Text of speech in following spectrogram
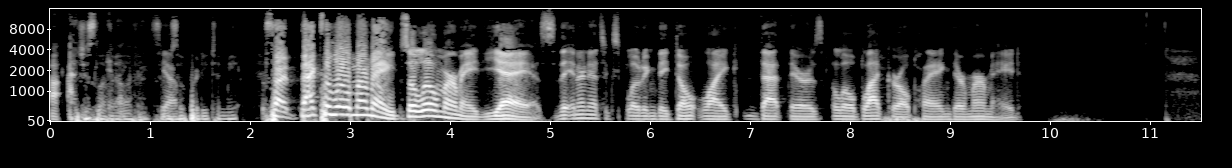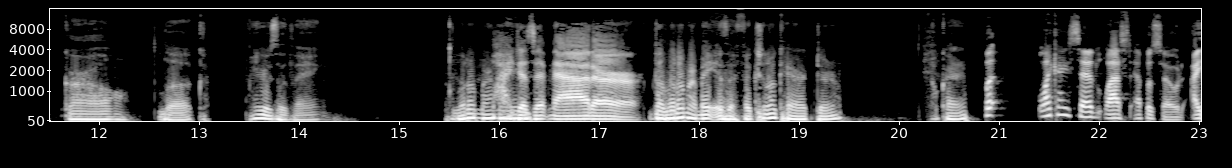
I, I just love elephants. They're Yeah. so pretty to me. Sorry, back to Little Mermaid. So Little Mermaid, yes, the internet's exploding. They don't like that there's a little black girl playing their mermaid. Girl, look. Here's the thing. The Little Mermaid. Why does it matter? The Little Mermaid is a fictional character. Okay. But like I said last episode, I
